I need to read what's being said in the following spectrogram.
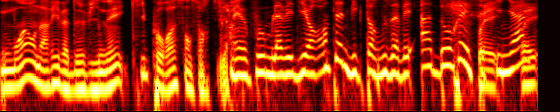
moins on arrive à deviner qui pourra s'en sortir. Mais vous me l'avez dit hors antenne, Victor, vous avez adoré ce Oui, signal, oui.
